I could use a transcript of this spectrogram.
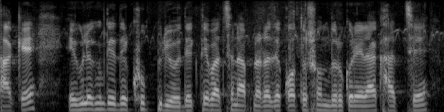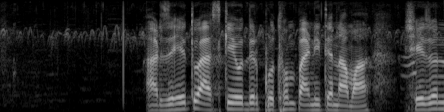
থাকে, এগুলো কিন্তু এদের খুব প্রিয়। দেখতে পাচ্ছেন আপনারা যে কত সুন্দর করে এরা খাচ্ছে। আর যেহেতু আজকে ওদের প্রথম পানিতে নামা সেই জন্য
